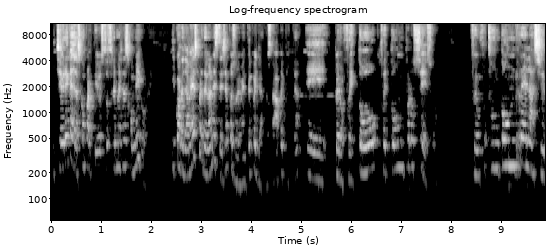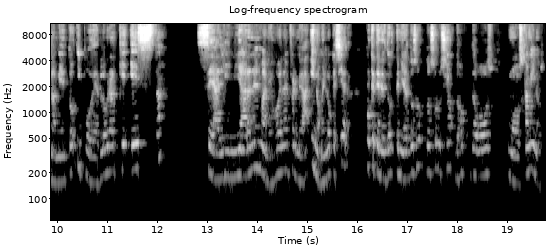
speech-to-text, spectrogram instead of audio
y chévere que hayas compartido estos tres meses conmigo. Y cuando ya me desperté de la anestesia, pues obviamente pues ya no estaba Pepita, eh, pero fue todo, fue todo un proceso, fue un, todo un relacionamiento y poder lograr que esta se alineara en el manejo de la enfermedad y no me enloqueciera, porque tenías dos, tenías dos, dos soluciones, dos, dos, como dos caminos.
